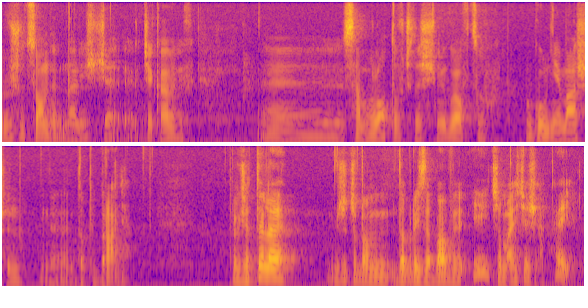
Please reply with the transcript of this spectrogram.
wrzucony na liście ciekawych samolotów czy też śmigłowców, ogólnie maszyn do pobrania. Także tyle. Życzę Wam dobrej zabawy i trzymajcie się. Hej!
